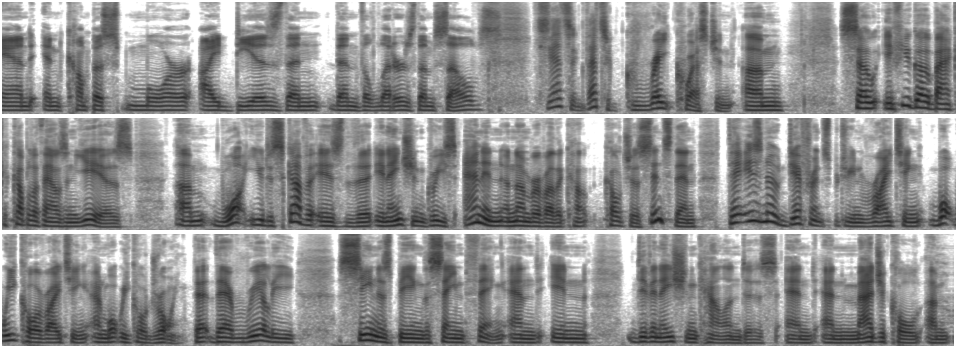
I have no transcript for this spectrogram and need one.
and encompass more ideas than than the letters themselves? See, that's a, that's a great question. Um, so if you go back a couple of thousand years, um, what you discover is that in ancient Greece and in a number of other cu- cultures since then, there is no difference between writing, what we call writing, and what we call drawing. They're, they're really seen as being the same thing. And in divination calendars and, and magical um,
